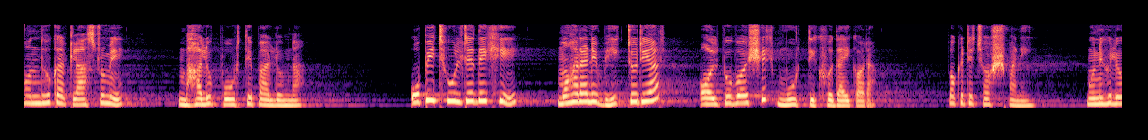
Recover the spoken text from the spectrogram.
অন্ধকার ক্লাসরুমে ভালো পড়তে পারলুম না। ওপিঠ উল্টে দেখি মহারানী ভিক্টোরিয়ার অল্প বয়সের মূর্তি খোদাই করা। পকেটে চশমা নেই। মনে হলো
